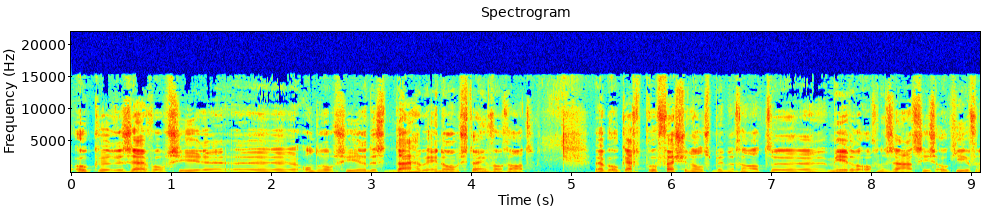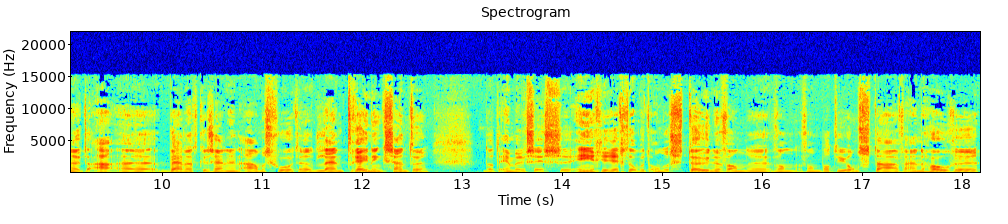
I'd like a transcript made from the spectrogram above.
ook reserveofficieren, onderofficieren. Dus daar hebben we enorm steun van gehad. We hebben ook echt professionals binnen gehad. meerdere organisaties, ook hier vanuit de Bernhard Kazijn in Amersfoort, het Land Training Center. Dat immers is eh, ingericht op het ondersteunen van, uh, van, van en hoger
